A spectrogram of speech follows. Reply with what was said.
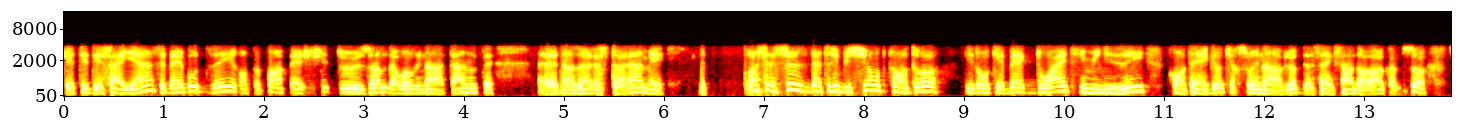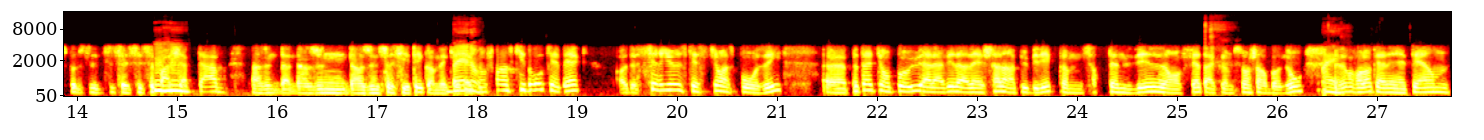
qui a été défaillant. C'est bien beau de dire on peut pas empêcher deux hommes d'avoir une entente dans un restaurant, mais le processus d'attribution de contrat Hydro-Québec doit être immunisé contre un gars qui reçoit une enveloppe de 500 dollars comme ça. C'est pas, pas mhm. acceptable dans une, dans, une, dans une société comme le ben Québec. Donc, je pense qu'Hydro-Québec a de sérieuses questions à se poser. Euh, peut-être qu'ils n'ont pas eu à laver la linchade en public comme certaines villes ont fait à la commission Charbonneau. Mais il va falloir qu'à l'interne,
